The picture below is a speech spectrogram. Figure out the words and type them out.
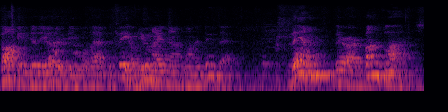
talking to the other people at the field. You might not want to do that. Then there are fun flies.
